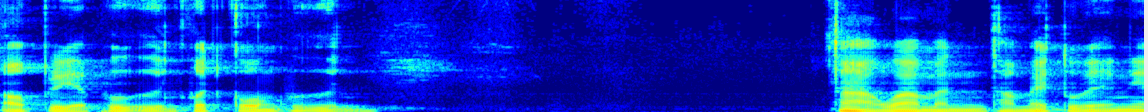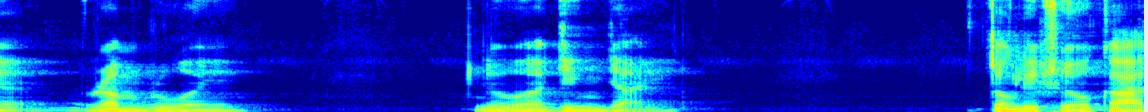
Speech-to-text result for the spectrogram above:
เอาเปรียบผู้อื่นคดโกงผู้อื่น ถ้าหากว่ามันทำให้ตัวเองเนี่ยร่ำรวย หรือว่ายิ่งใหญ่ ต้องรีบฉวยโอกาส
